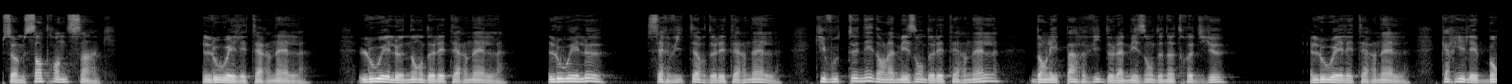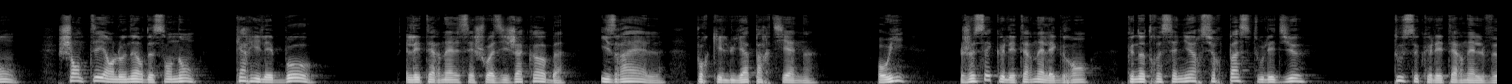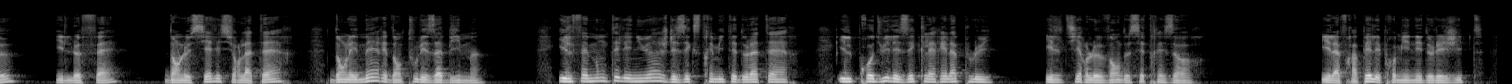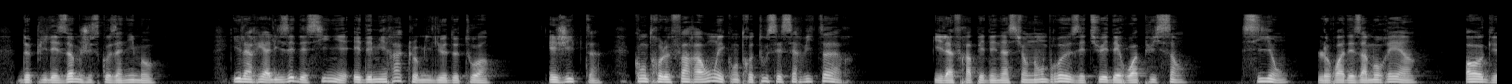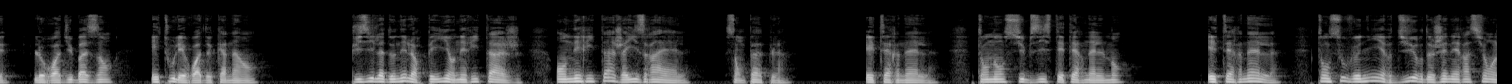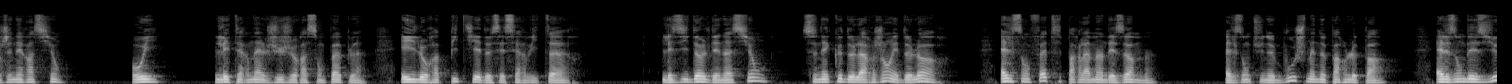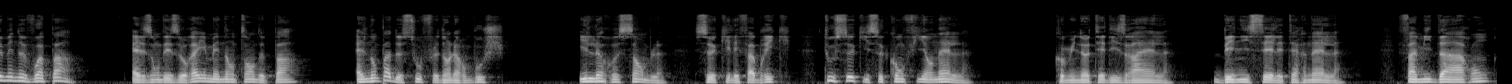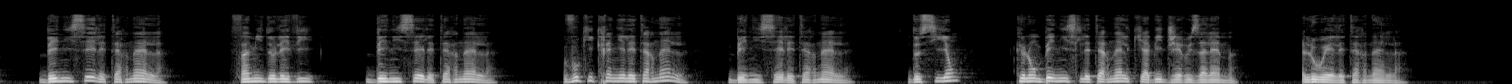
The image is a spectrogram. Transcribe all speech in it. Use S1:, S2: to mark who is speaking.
S1: Psaume 135. Louez l'Éternel. Louez le nom de l'Éternel. Louez-le, serviteur de l'Éternel, qui vous tenez dans la maison de l'Éternel, dans les parvis de la maison de notre Dieu. Louez l'Éternel, car il est bon. Chantez en l'honneur de son nom, car il est beau. L'Éternel s'est choisi Jacob, Israël, pour qu'il lui appartienne. Oui, je sais que l'Éternel est grand, que notre Seigneur surpasse tous les dieux. Tout ce que l'Éternel veut, il le fait, dans le ciel et sur la terre, dans les mers et dans tous les abîmes. Il fait monter les nuages des extrémités de la terre, il produit les éclairs et la pluie, il tire le vent de ses trésors. Il a frappé les premiers-nés de l'Égypte, depuis les hommes jusqu'aux animaux. Il a réalisé des signes et des miracles au milieu de toi, Égypte, contre le Pharaon et contre tous ses serviteurs. Il a frappé des nations nombreuses et tué des rois puissants. Sion, le roi des Amoréens, Og, le roi du Basan, et tous les rois de Canaan. Puis il a donné leur pays en héritage, en héritage à Israël, son peuple. Éternel, ton nom subsiste éternellement. Éternel, ton souvenir dure de génération en génération. Oui, l'Éternel jugera son peuple, et il aura pitié de ses serviteurs. Les idoles des nations, ce n'est que de l'argent et de l'or. Elles sont faites par la main des hommes. Elles ont une bouche mais ne parlent pas. Elles ont des yeux mais ne voient pas. Elles ont des oreilles mais n'entendent pas. Elles n'ont pas de souffle dans leur bouche. Ils leur ressemblent, ceux qui les fabriquent, tous ceux qui se confient en elles. Communauté d'Israël, bénissez l'Éternel. Famille d'Aaron, bénissez l'Éternel. Famille de Lévi, bénissez l'Éternel. Vous qui craignez l'Éternel, Bénissez l'Éternel. De Sion, que l'on bénisse l'Éternel qui habite Jérusalem. Louez l'Éternel.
